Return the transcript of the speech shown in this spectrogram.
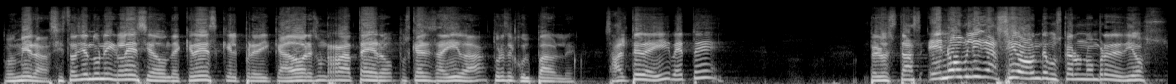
Pues mira, si estás yendo a una iglesia donde crees que el predicador es un ratero, pues ¿qué haces ahí, va? Tú eres el culpable. Salte de ahí, vete. Pero estás en obligación de buscar un hombre de Dios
